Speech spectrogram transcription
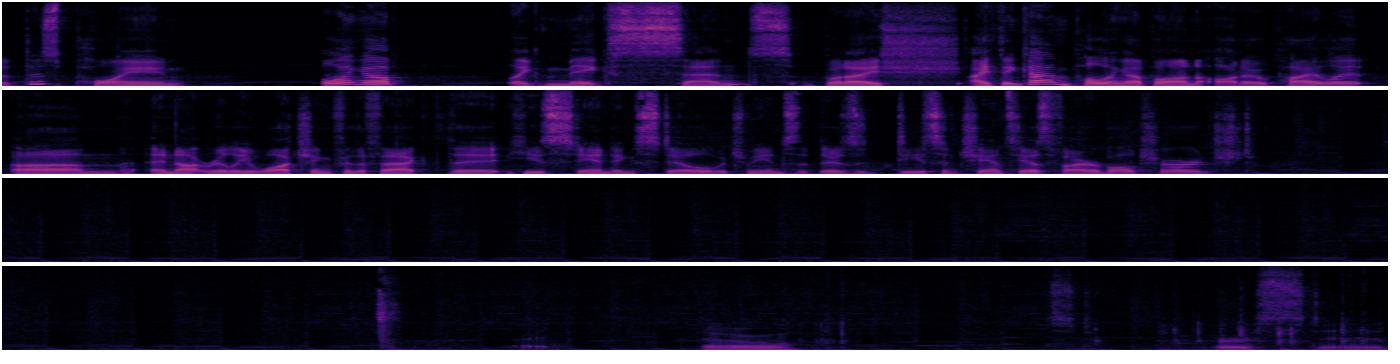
At this point, pulling up like makes sense, but I I think I'm pulling up on autopilot um and not really watching for the fact that he's standing still, which means that there's a decent chance he has fireball charged. Just bursted.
